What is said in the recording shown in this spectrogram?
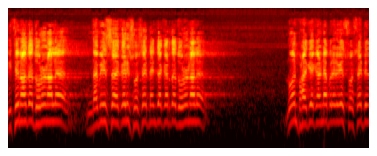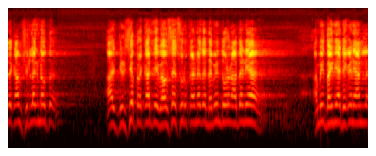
इथेनॉलचं धोरण आलं नवीन सहकारी सोसायट्यांच्या करता धोरण आलं. लोन फाळके करण्यापर्यंत काही सोसायटीचं काम शिल्लक नव्हतं. आज दीडशे प्रकारचे व्यवसाय सुरू करण्याचं नवीन धोरण आदरणीय अमित भाईंनी या ठिकाणी आणलं.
